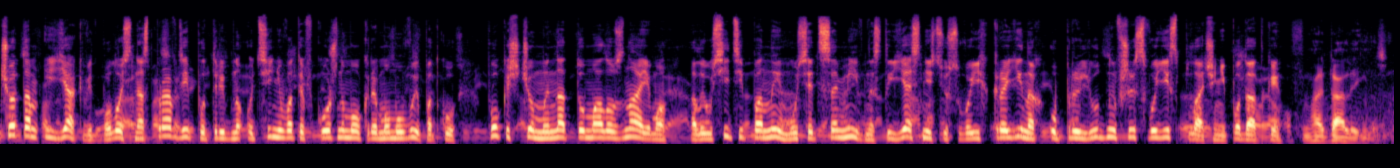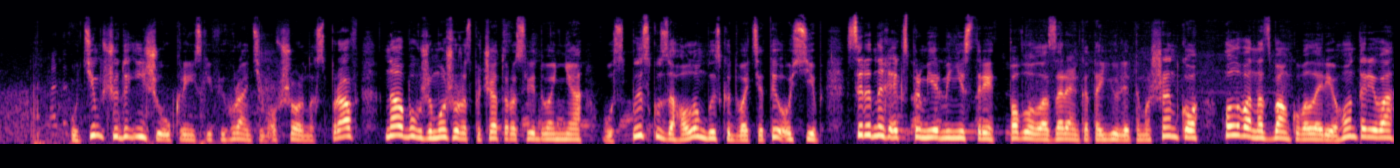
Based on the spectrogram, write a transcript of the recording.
Що там і як відбулось насправді потрібно оцінювати в кожному окремому випадку. Поки що ми надто мало знаємо, але усі ці пани мусять самі внести ясність у своїх країнах, оприлюднивши свої сплачені податки. Утім, щодо інших українських фігурантів офшорних справ, НАБУ вже може розпочати розслідування. У списку загалом близько 20 осіб. Серед них екс-прем'єр-міністри Павло Лазаренко та Юлія Тимошенко, голова Нацбанку Валерія Гонтарєва,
